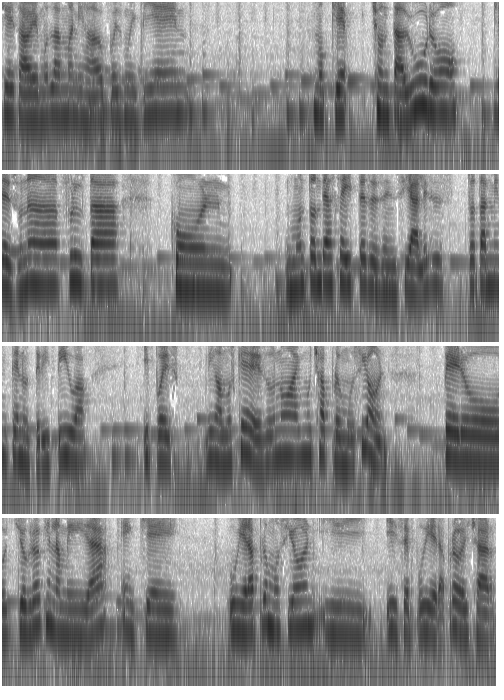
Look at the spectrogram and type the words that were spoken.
que sabemos la han manejado pues muy bien, como que chontaduro, que es una fruta con un montón de aceites esenciales, es totalmente nutritiva y pues digamos que de eso no hay mucha promoción pero yo creo que en la medida en que hubiera promoción y, se pudiera aprovechar,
